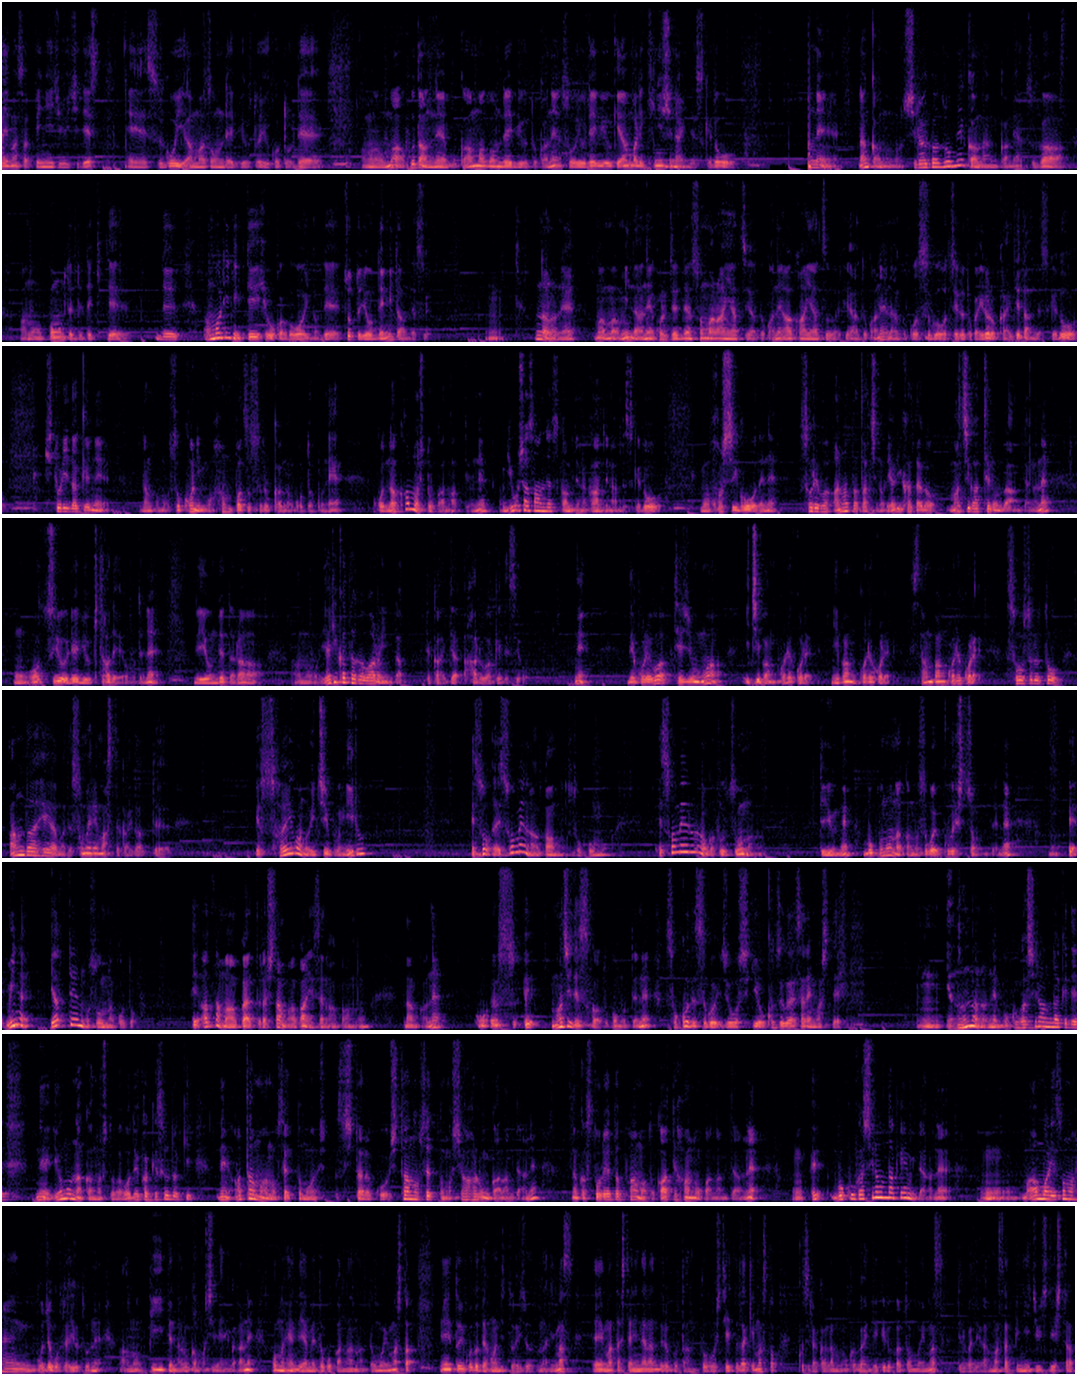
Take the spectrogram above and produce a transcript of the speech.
はい、まさぴ21です、えーすごい Amazon レビューということであのまあ普段ね僕 Amazon レビューとかねそういうレビュー系あんまり気にしないんですけどねなんかあの白髪染めかなんかのやつがあのポンって出てきてであまりに低評価が多いのでちょっと読んでみたんですよ。う、んならねまあまあみんなねこれ全然染まらんやつやとかねあかんやつやとかねなんかこうすぐ落ちるとかいろいろ書いてたんですけど一人だけねなんかもうそこにも反発するかのごとくねこれ中の人かなっていうね業者さんですかみたいな感じなんですけどもう星5でねそれはあなたたちのやり方が間違ってるんだみたいなねもう強いレビュー来たでよってねで読んでたらあのやり方が悪いんだって書いてあるわけですよ。ね、でこれは手順は1番これこれ2番これこれ3番これこれそうするとアンダーヘアまで染めれますって書いてあっていや最後の一文いる？えそえ染めなあかんの？そこも。え染めるのが普通なの？っていうね。僕の中のすごいクエスチョンでね。うんえみんなやってんの？そんなこと。え頭赤やったら下も赤にせなあかんの？なんかね。おえすえマジですか？とか思ってね。そこですごい常識を覆されまして。うん、いやなんならね僕が知らんだけで、ね、世の中の人がお出かけする時、ね、頭のセットもしたらこう下のセットもしはるんかなみたいなね。なんかストレートパーマとか当てはんのかなみたいなね、うん、え僕が知らんだけみたいなね、あ、んまりその辺ごちゃごちゃ言うとねあのピーってなるかもしれへんからねこの辺でやめとこうかななんて思いました、えーということで本日は以上となります、えーまた下に並んでるボタンと押していただけますとこちらからもお伺いできるかと思います。ではではまさぴ21でした。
